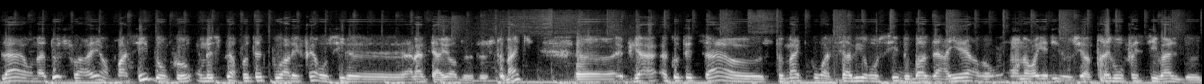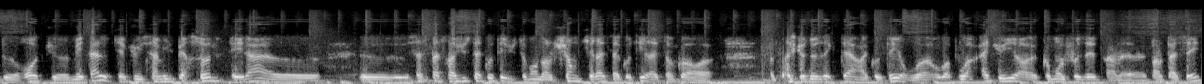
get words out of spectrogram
Là, on a deux soirées en principe, donc euh, on espère peut-être pouvoir les faire aussi à l'intérieur de, de Stomac. Et puis, à, côté de ça, Stomac pourra servir aussi de base arrière. On, organise aussi un très gros festival de, rock metal qui accueille 5000 personnes. Et là, euh, ça se passera juste à côté, justement, dans le champ qui reste à côté. Il reste encore euh, presque deux hectares à côté. On va, on va pouvoir accueillir, euh, comme on le faisait par le, par par le passé,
